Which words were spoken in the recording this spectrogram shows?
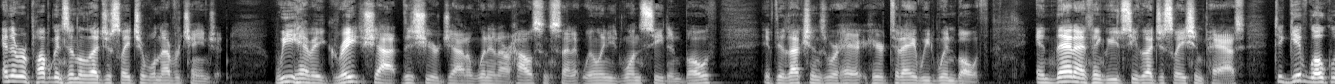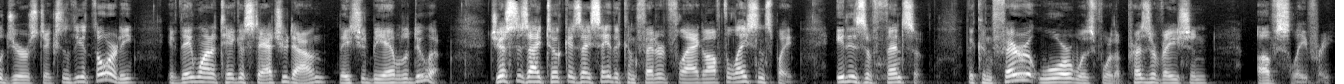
And the Republicans in the legislature will never change it. We have a great shot this year, John, of winning our House and Senate. We only need one seat in both. If the elections were here today, we'd win both. And then I think we'd see legislation pass to give local jurisdictions the authority. If they want to take a statue down, they should be able to do it. Just as I took, as I say, the Confederate flag off the license plate. It is offensive. The Confederate War was for the preservation of slavery.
